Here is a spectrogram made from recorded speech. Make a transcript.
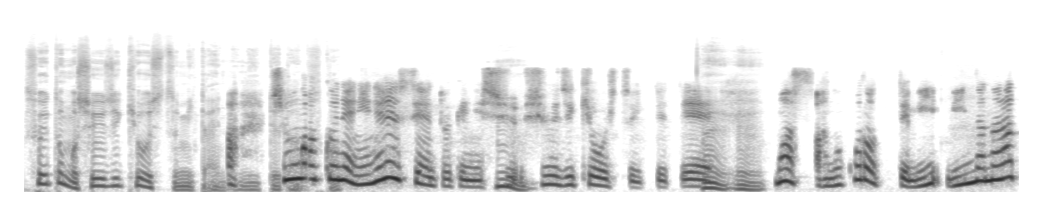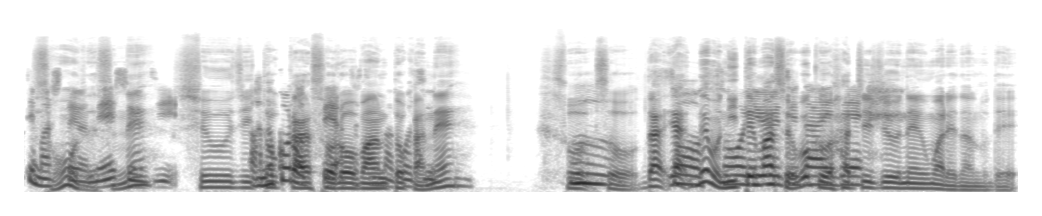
それとも習字教室みたいに行あってたんですか？小学ね、2年生の時に習字教室行ってて、えええまあ、あの頃ってみみんな習ってえましたよね、そうです習字。とかそろばんとかね。そうそう。だいやでも似てますよ。僕そういう時代で。80年生まれなので、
